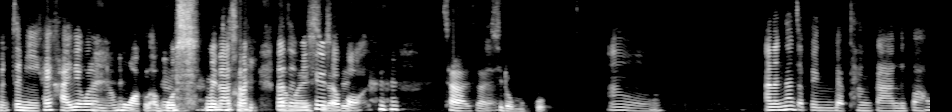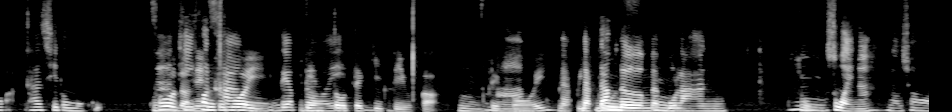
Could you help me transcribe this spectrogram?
มันจะมีคล้ายๆ เรียกว่าอะไรนะหมวกหรอบุชไม่น่าใช่น่าจะมีชื่อเฉพาะ ใช่ใช่ชิโรมุกุอ้าวอันนั้นน่าจะเป็นแบบทางการหรือเปล่าอะ ถ้าชิโรมุกุที่ค่อนข้างเรียบร้อยโตเตกิติวกะเรียบร้อยแบบแบบดั้งเดิมแบบโบราณ สวยนะ เราชอบ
